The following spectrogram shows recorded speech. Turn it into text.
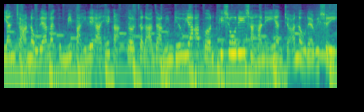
यांच्या नवऱ्याला तुम्ही पाहिले आहे का? तर चला जाणून घेऊया आपण किशोरी शहाणे यांच्या नवऱ्याविषयी.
